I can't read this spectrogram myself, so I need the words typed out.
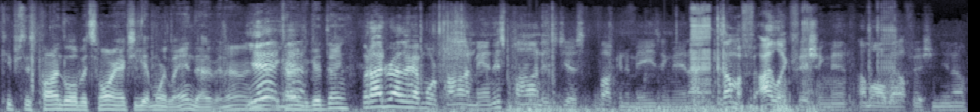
keeps this pond a little bit smaller. You actually get more land out of it. No? Isn't Yeah, kind yeah. of a good thing. But I'd rather have more pond, man. This pond is just fucking amazing, man. Because I'm a I like fishing, man. I'm all about fishing, you know.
